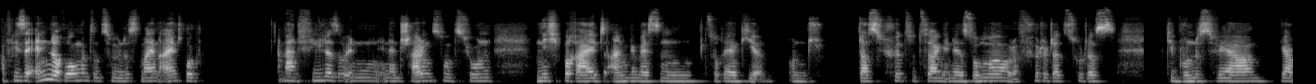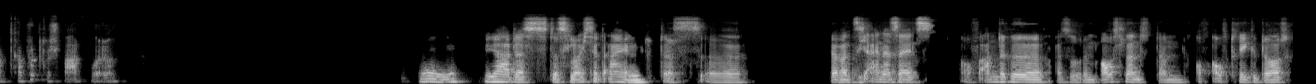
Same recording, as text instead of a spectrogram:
auf diese Änderungen, so zumindest mein Eindruck, waren viele so in, in Entscheidungsfunktionen nicht bereit, angemessen zu reagieren. Und das führt sozusagen in der Summe oder führte dazu, dass die Bundeswehr ja, kaputt gespart wurde. Ja, das, das leuchtet ein, dass äh, wenn man sich einerseits auf andere, also im Ausland dann auf Aufträge dort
